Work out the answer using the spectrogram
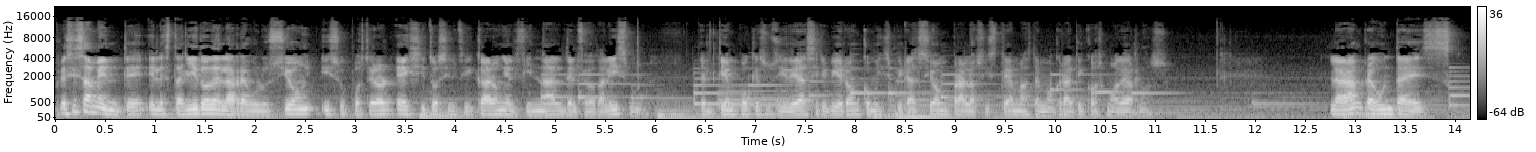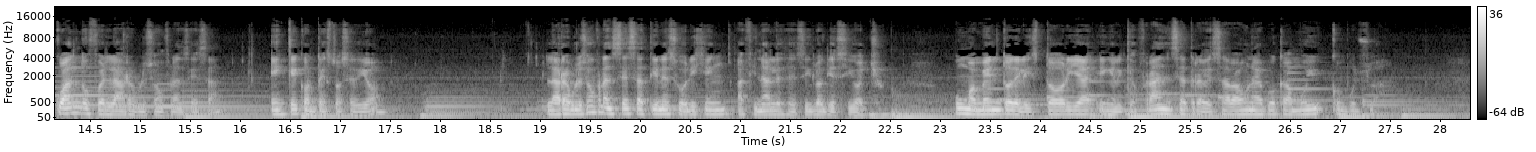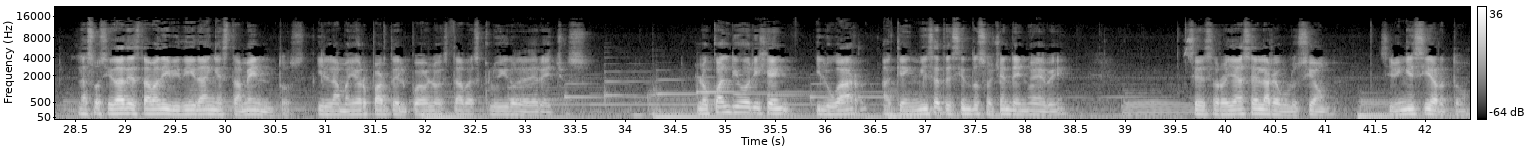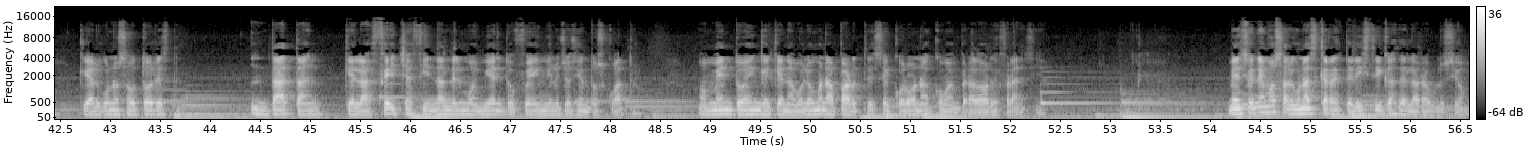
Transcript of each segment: Precisamente el estallido de la revolución y su posterior éxito significaron el final del feudalismo, el tiempo que sus ideas sirvieron como inspiración para los sistemas democráticos modernos. La gran pregunta es, ¿cuándo fue la Revolución Francesa? ¿En qué contexto se dio? La Revolución Francesa tiene su origen a finales del siglo XVIII, un momento de la historia en el que Francia atravesaba una época muy convulsa. La sociedad estaba dividida en estamentos y la mayor parte del pueblo estaba excluido de derechos lo cual dio origen y lugar a que en 1789 se desarrollase la revolución. Si bien es cierto que algunos autores datan que la fecha final del movimiento fue en 1804, momento en el que Napoleón Bonaparte se corona como emperador de Francia. Mencionemos algunas características de la revolución.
